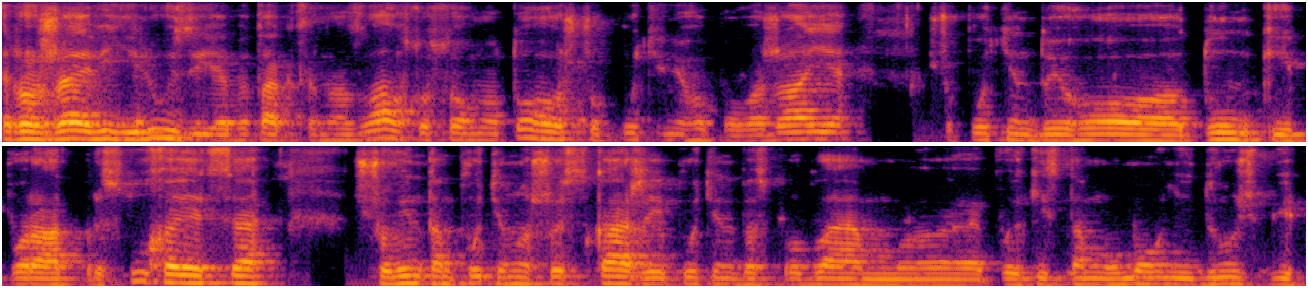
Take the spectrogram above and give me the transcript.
рожеві ілюзії, я би так це назвав, стосовно того, що Путін його поважає, що Путін до його думки і порад прислухається, що він там Путіну щось скаже, і Путін без проблем е, по якійсь там умовній дружбі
